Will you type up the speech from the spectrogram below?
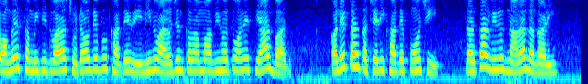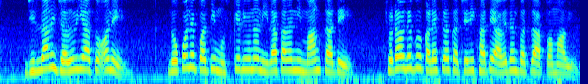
કોંગ્રેસ સમિતિ દ્વારા છોટાઉદેપુર ખાતે રેલીનું આયોજન કરવામાં આવ્યું હતું અને ત્યારબાદ કલેક્ટર કચેરી ખાતે પહોંચી સરકાર વિરુદ્ધ નારા લગાડી, જિલ્લાની જરૂરિયાતો અને લોકોને પડતી મુશ્કેલીઓના નિરાકરણની માંગ સાથે છોટાઉદેપુર કલેક્ટર કચેરી ખાતે આવેદનપત્ર આપવામાં આવ્યું.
